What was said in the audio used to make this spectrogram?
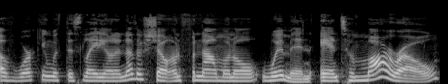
of working with this lady on another show on Phenomenal Women. And tomorrow,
